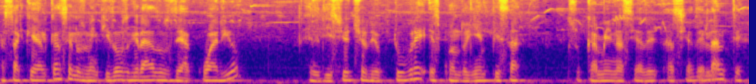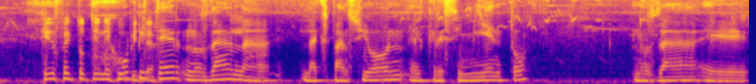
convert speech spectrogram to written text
Hasta que alcance los 22 grados de Acuario, el 18 de octubre es cuando ya empieza su camino hacia, hacia adelante. ¿Qué efecto tiene Júpiter? Júpiter nos da la, expansión, el crecimiento, nos da... Eh,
